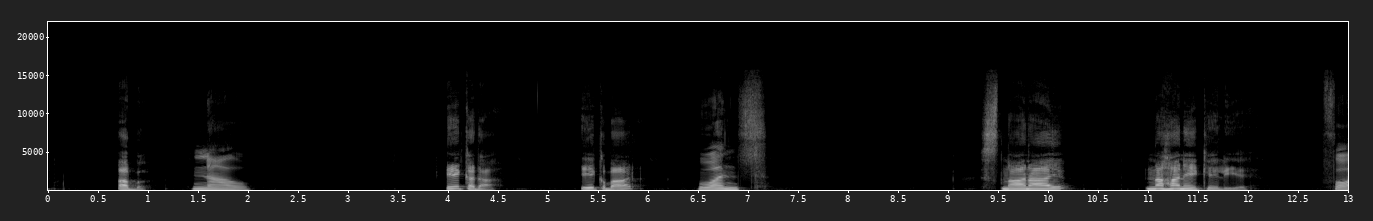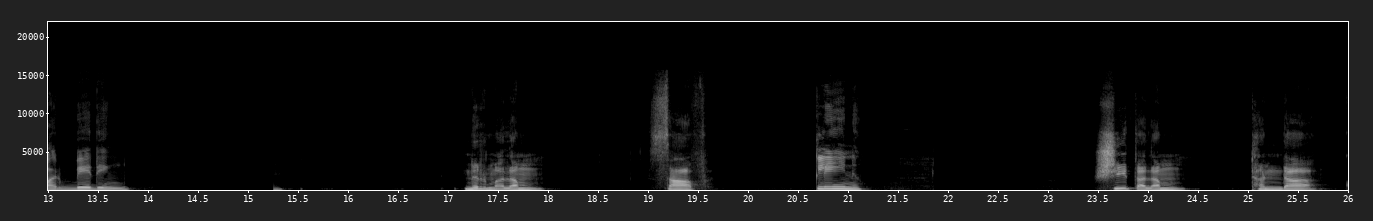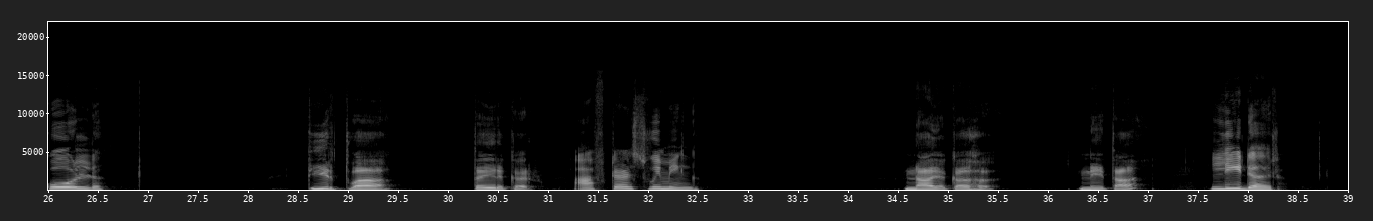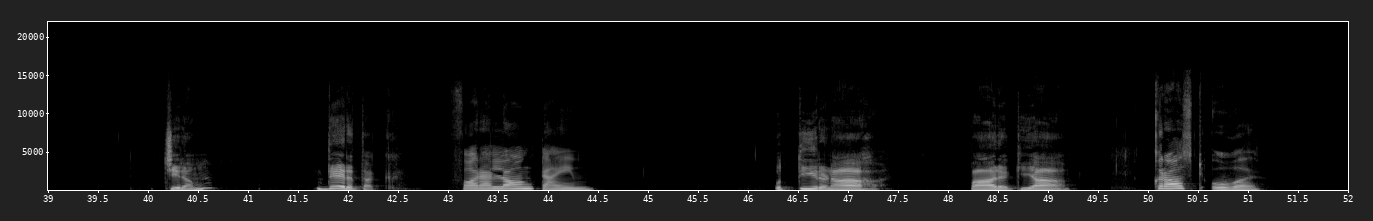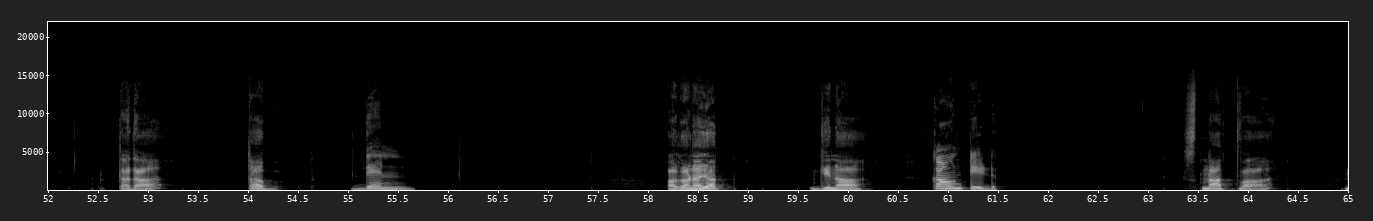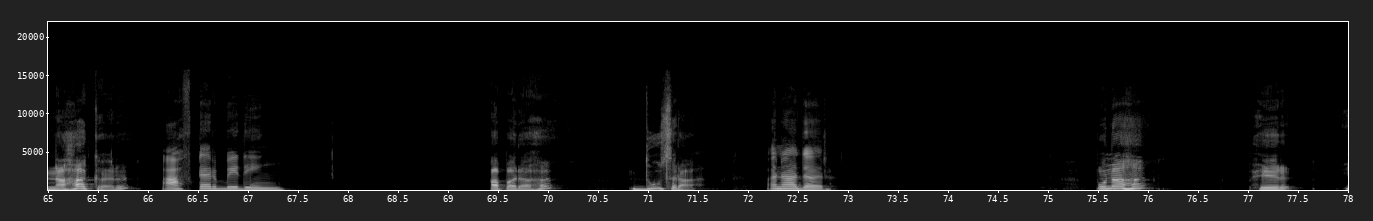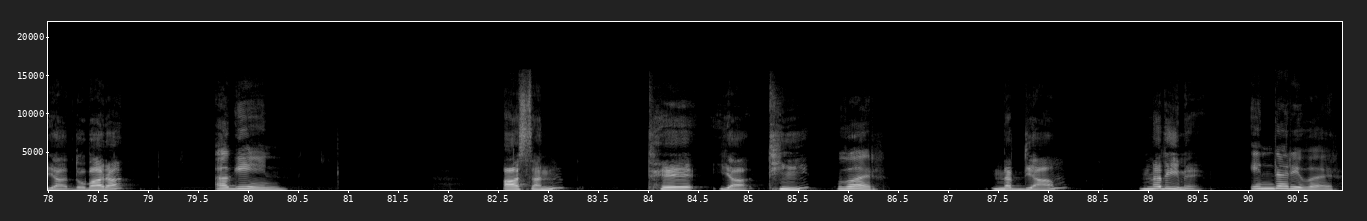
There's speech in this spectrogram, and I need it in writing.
अब। नाउ एकदा एक बार। वंस स्नानाय नहाने के लिए। फॉर बेदिंग निर्मलम साफ़। क्लीन शीतलम ठंडा कोल्ड। तीर्थवा तैरकर। After swimming. नायक नेता। लीडर। चिरम देर तक फॉर अ लॉन्ग टाइम उत्तीर्णा पार किया क्रॉस्ड ओवर तदा तब। देन। अगणयत। गिना। काउंटेड। स्नात्वा। नहाकर। After bathing. अपरह। दूसरा। अनादर। पुनः। फिर या दोबारा। अगेन। आसन। थे या थी वर नद्याम नदी में। इन द रिवर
